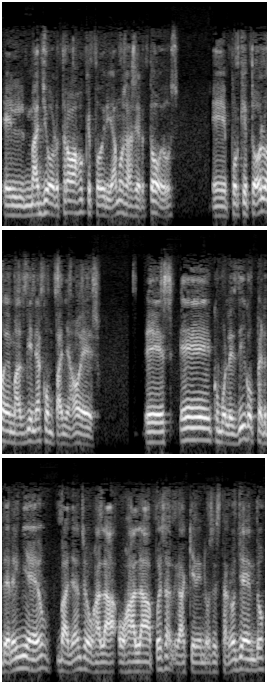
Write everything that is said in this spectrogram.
el mayor trabajo que podríamos hacer todos, eh, porque todo lo demás viene acompañado de eso. Es, eh, como les digo, perder el miedo, váyanse, ojalá, ojalá pues a, quienes nos están oyendo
